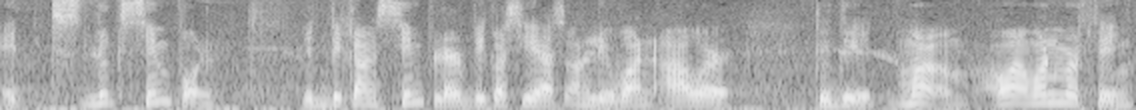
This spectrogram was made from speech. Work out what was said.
it looks simple. It becomes simpler because he has only one hour to do it. More, one more thing,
